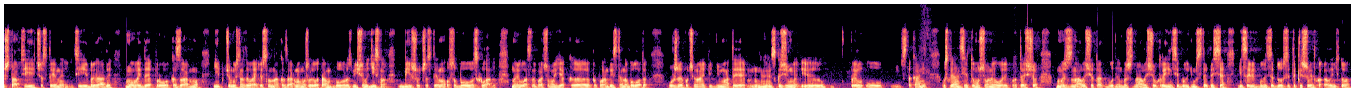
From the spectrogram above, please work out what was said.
штаб цієї частини цієї бригади. Мова йде про казарму. Її чомусь називають основна казарма. Можливо, там було розміщено дійсно більшу частину особового складу. Ну і власне бачимо, як е, пропагандисти на болотах вже починають піднімати, скажімо, е, пил у стакані у склянці, тому що вони говорять про те, що ми ж знали, що так буде. Ми ж знали, що українці будуть мститися, і це відбудеться досить таки швидко, але ніхто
